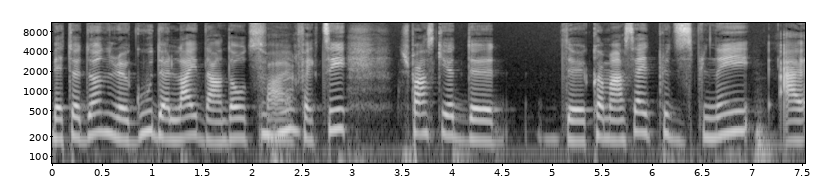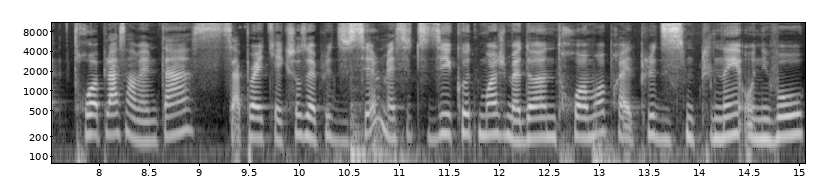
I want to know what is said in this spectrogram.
ben, te donne le goût de l'être dans d'autres sphères. Mhm. Fait que, tu sais, je pense que de, de commencer à être plus discipliné à trois places en même temps, ça peut être quelque chose de plus difficile. Mais si tu dis, écoute, moi, je me donne trois mois pour être plus discipliné au niveau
